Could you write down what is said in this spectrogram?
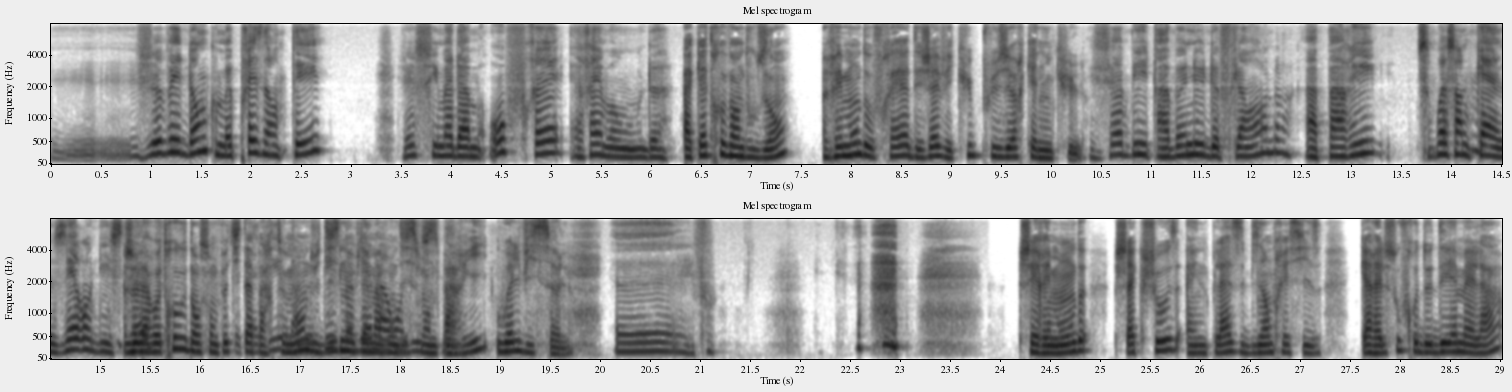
Je vais donc me présenter. Je suis Madame Offray Raymonde. À 92 ans, Raymond Offray a déjà vécu plusieurs canicules. J'habite avenue de Flandre, à Paris, 75 019. Je la retrouve dans son petit appartement du 19e arrondissement de Paris, où elle vit seule. Euh, faut... Chez Raymonde, chaque chose a une place bien précise, car elle souffre de DMLA,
